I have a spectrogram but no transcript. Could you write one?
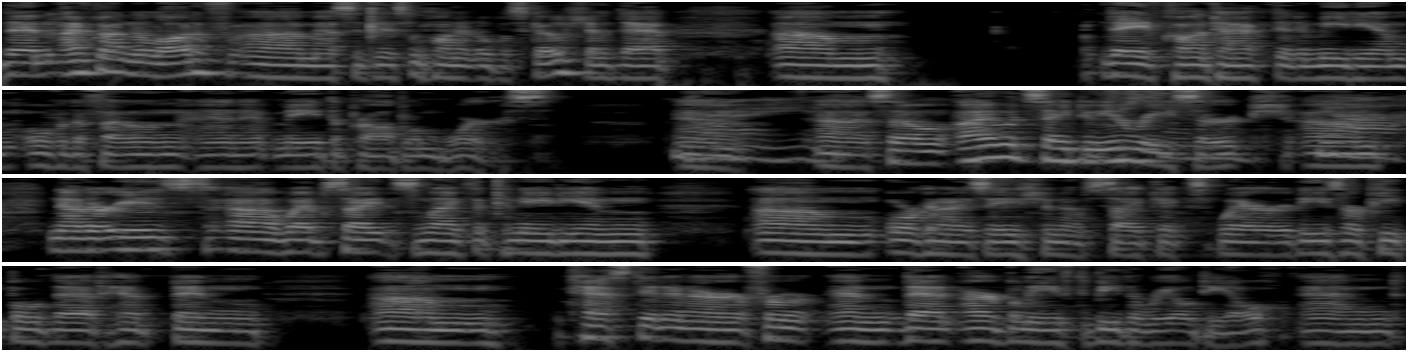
then I've gotten a lot of uh, messages from Haunted Nova Scotia that um, they've contacted a medium over the phone and it made the problem worse. Um, Right. uh, so I would say do your research. Um, Yeah. Now there is uh, websites like the Canadian um, Organization of Psychics where these are people that have been um, tested and are for and that are believed to be the real deal and.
